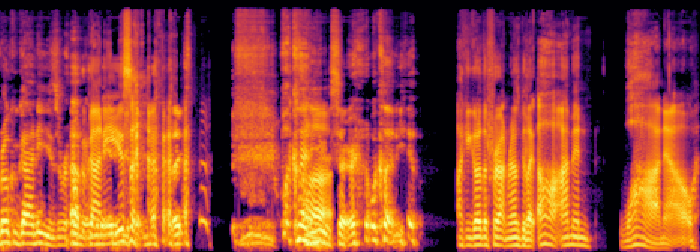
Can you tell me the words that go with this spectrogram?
Rokuganese around. Rokuganese. What clan are Uh, you, sir? What clan are you? I can go to the Forgotten Realms and be like, oh, I'm in Wa now.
